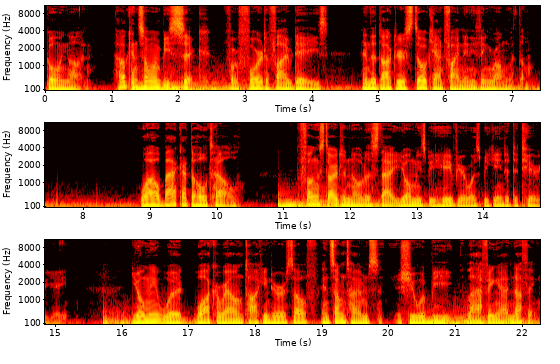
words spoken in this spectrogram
going on. How can someone be sick for four to five days and the doctors still can't find anything wrong with them? While back at the hotel, Feng started to notice that Yomi's behavior was beginning to deteriorate. Yomi would walk around talking to herself, and sometimes she would be laughing at nothing.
